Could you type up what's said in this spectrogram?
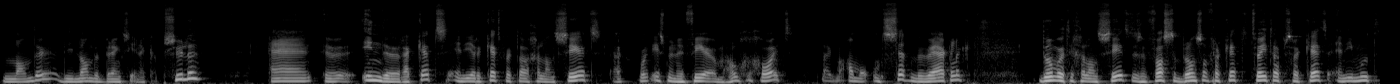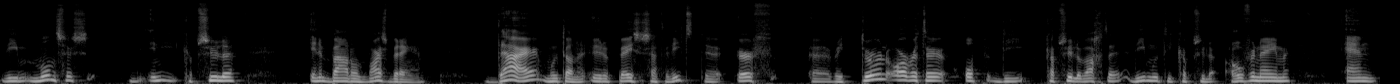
lander. Die lander brengt ze in een capsule en uh, in de raket. En die raket wordt dan gelanceerd. Hij wordt eerst met een veer omhoog gegooid. Lijkt me allemaal ontzettend bewerkelijk. Dan wordt hij gelanceerd. Is een vaste brandstofraket, tweetrapsraket. En die moet die monsters in die capsule in een baan rond Mars brengen. Daar moet dan een Europese satelliet, de Earth uh, Return Orbiter, op die capsule wachten. Die moet die capsule overnemen en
